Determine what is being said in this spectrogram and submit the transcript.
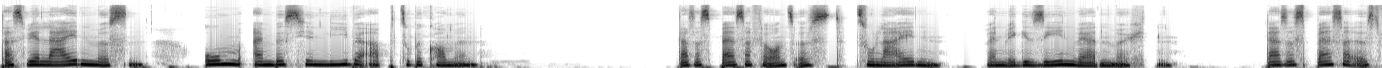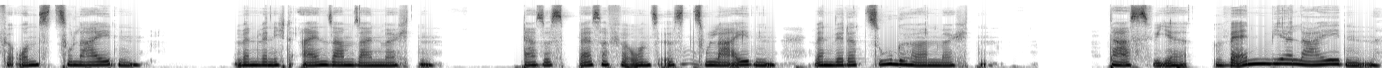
dass wir leiden müssen, um ein bisschen Liebe abzubekommen, dass es besser für uns ist zu leiden, wenn wir gesehen werden möchten, dass es besser ist für uns zu leiden, wenn wir nicht einsam sein möchten, dass es besser für uns ist zu leiden, wenn wir dazugehören möchten, dass wir wenn wir leiden,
